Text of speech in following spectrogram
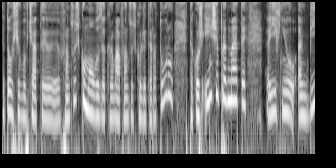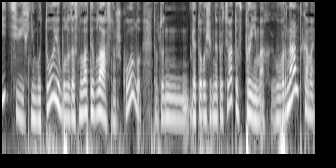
для того, щоб вивчати французьку мову, зокрема французьку літературу, також інші предмети. Їхньою амбіцією, їхньою метою було заснувати власну школу, тобто для того, щоб не працювати в приймах гувернантками,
